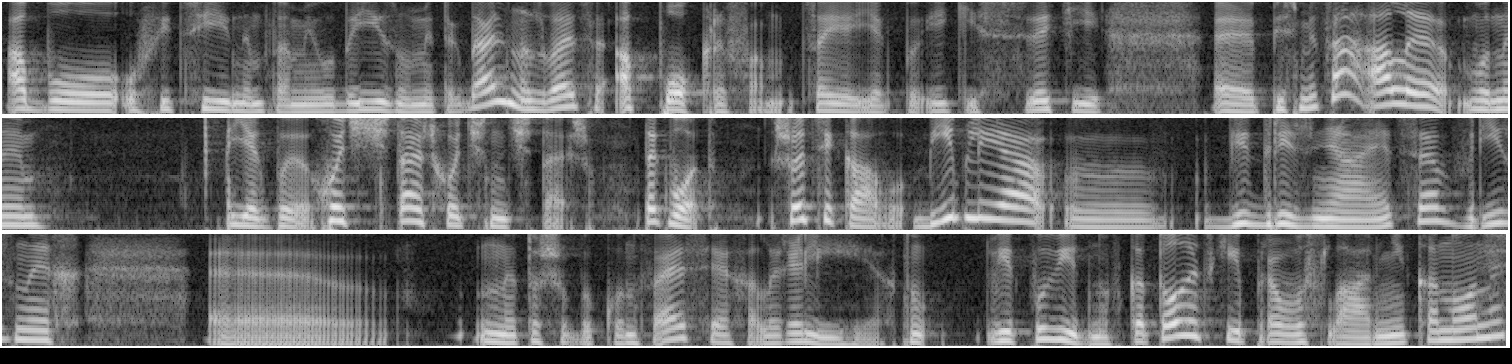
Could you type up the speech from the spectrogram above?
або офіційним там іудаїзмом і так далі, називаються апокрифами. Це є якби якісь святі е, письмеця, але вони якби хоч читаєш, хоч не читаєш. Так от, Що цікаво, Біблія е, відрізняється в різних. Е, не то щоб конфесіях, але релігіях. Ну, Відповідно, в католицькій православній канони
